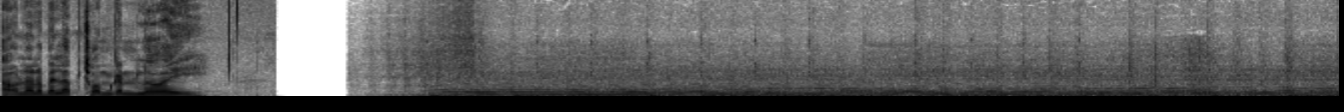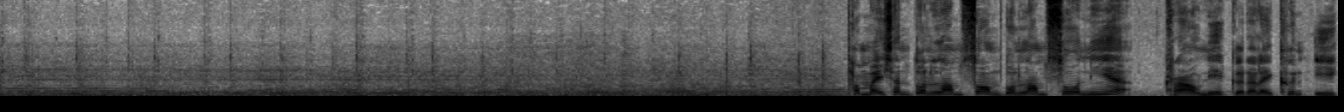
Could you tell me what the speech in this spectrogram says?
เอาล่ะเราไปรับชมกันเลย ทำไมฉันตัวล่ำซ่อมตัวล่ำโซ่เนี่ย คราวนี้เกิดอะไรขึ้นอีก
